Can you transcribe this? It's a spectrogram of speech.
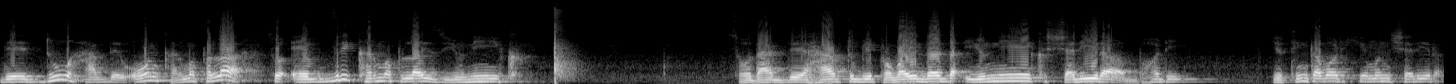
they do have their own karma phala. So every karma phala is unique. So that they have to be provided unique sharira body. You think about human sharira.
